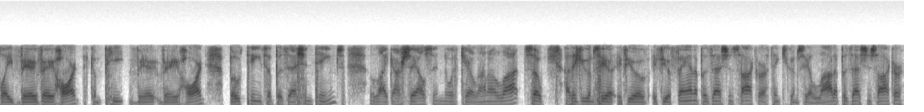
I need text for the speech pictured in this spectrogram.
play very very hard. Compete very very hard. Both teams are possession teams, like ourselves in North Carolina a lot. So I think you're going to see a, if you're if you're a fan of possession soccer, I think you're going to see a lot of possession soccer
